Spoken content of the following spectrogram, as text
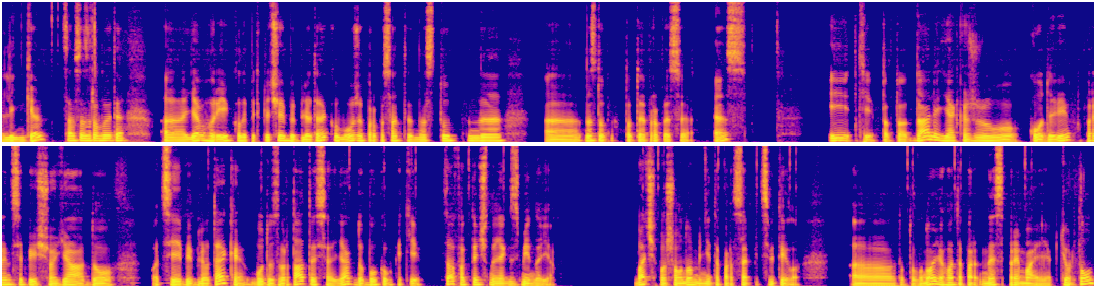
ліньки це все зробити, е, я вгорі, коли підключаю бібліотеку, можу прописати наступне, е, наступне. Тобто я прописую S і T. Тобто далі я кажу кодові, в принципі, що я до оцієї бібліотеки буду звертатися як до буковки T. Це фактично як зміна є. Бачимо, що воно мені тепер все підсвітило. Е, тобто воно його тепер не сприймає як turtle,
